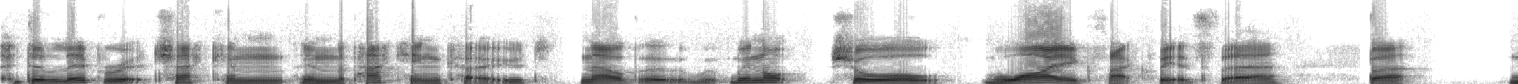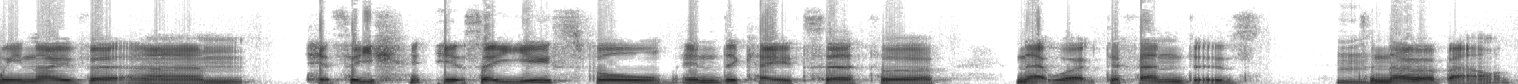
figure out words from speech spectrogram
a deliberate check in, in the packing code. Now, the, we're not sure why exactly it's there, but we know that um, it's a it's a useful indicator for network defenders hmm. to know about.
